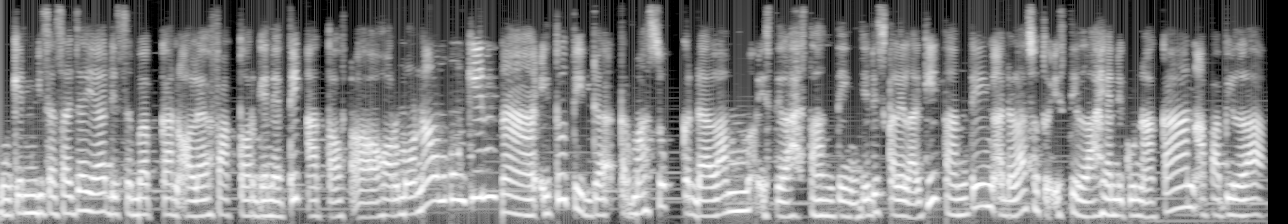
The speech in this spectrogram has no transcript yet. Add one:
mungkin bisa saja ya disebabkan oleh faktor genetik atau uh, hormonal mungkin. Nah, itu tidak termasuk ke dalam istilah stunting. Jadi sekali lagi stunting adalah suatu istilah yang digunakan apabila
